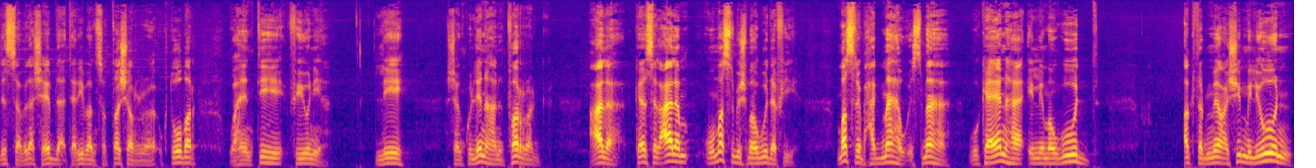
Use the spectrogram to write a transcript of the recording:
لسه ما بدأش هيبدأ تقريبا 16 أكتوبر وهينتهي في يونيو. ليه؟ عشان كلنا هنتفرج على كأس العالم ومصر مش موجودة فيه. مصر بحجمها واسمها وكيانها اللي موجود أكتر من 120 مليون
